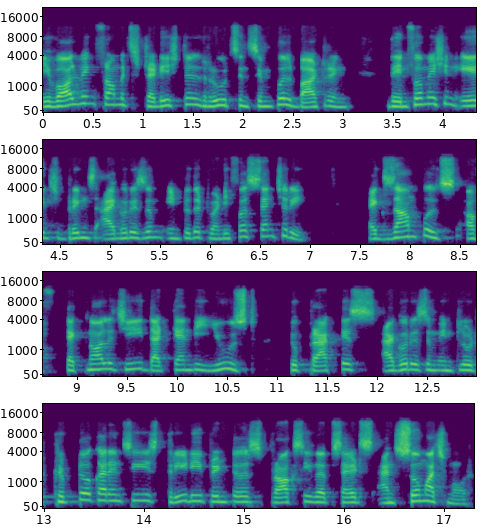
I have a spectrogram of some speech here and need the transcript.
Evolving from its traditional roots in simple bartering, the information age brings agorism into the 21st century. Examples of technology that can be used to practice agorism include cryptocurrencies, 3D printers, proxy websites, and so much more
